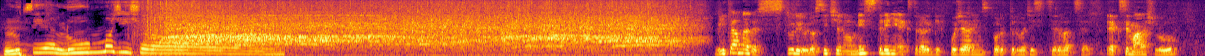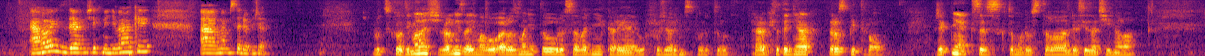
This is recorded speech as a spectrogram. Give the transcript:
Lucie Lou Možíšová. Vítáme ve studiu Dosyčeno mistrině Extraligy v požárním sportu 2020. Jak se máš, Lu? Ahoj, zdravím všechny diváky a mám se dobře. Lucko, ty máš velmi zajímavou a rozmanitou dosavadní kariéru v požárním sportu. Rád bych to teď nějak rozpitval. Řekni, jak ses k tomu dostala a kde jsi začínala.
